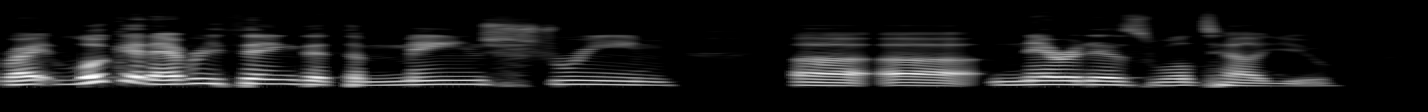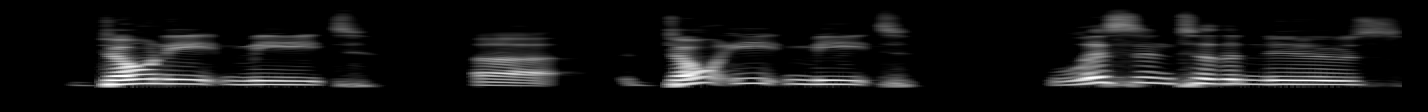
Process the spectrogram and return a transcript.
Right? Look at everything that the mainstream uh, uh, narratives will tell you. Don't eat meat. Uh, don't eat meat, listen to the news,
